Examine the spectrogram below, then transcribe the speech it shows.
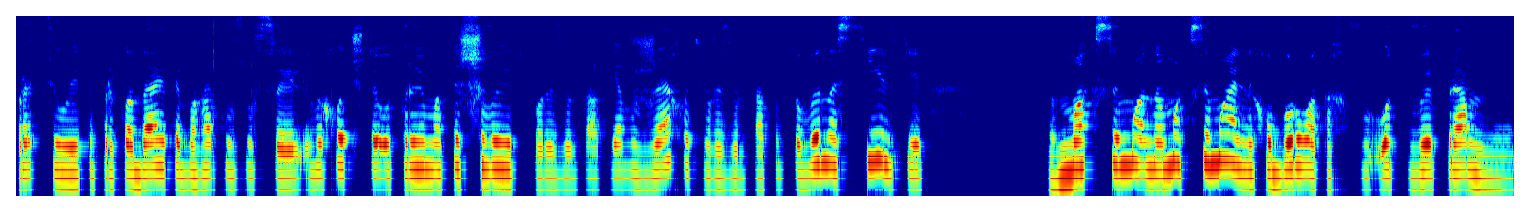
працюєте, прикладаєте багато зусиль, і ви хочете отримати швидко результат. Я вже хочу результат. Тобто ви настільки максима, на максимальних оборотах, от ви прям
